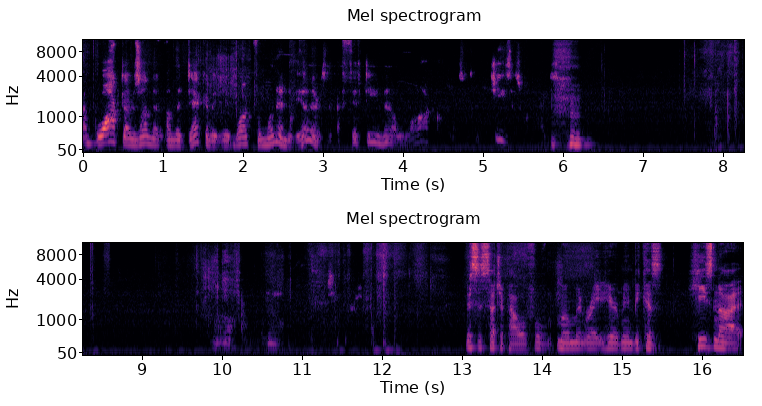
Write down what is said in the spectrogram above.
I walked. I was on the on the deck of it. You'd walk from one end to the other. It's like a fifteen minute walk. Like, Jesus Christ. Oh, yeah. This is such a powerful moment right here, I mean, because he's not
